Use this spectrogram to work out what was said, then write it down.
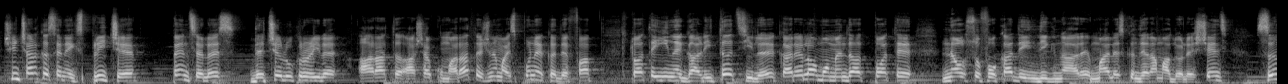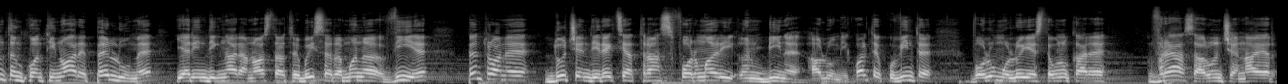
și încearcă să ne explice pe înțeles de ce lucrurile arată așa cum arată și ne mai spune că, de fapt, toate inegalitățile care la un moment dat poate ne-au sufocat de indignare, mai ales când eram adolescenți, sunt în continuare pe lume, iar indignarea noastră ar trebui să rămână vie pentru a ne duce în direcția transformării în bine a lumii. Cu alte cuvinte, volumul lui este unul care vrea să arunce în aer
